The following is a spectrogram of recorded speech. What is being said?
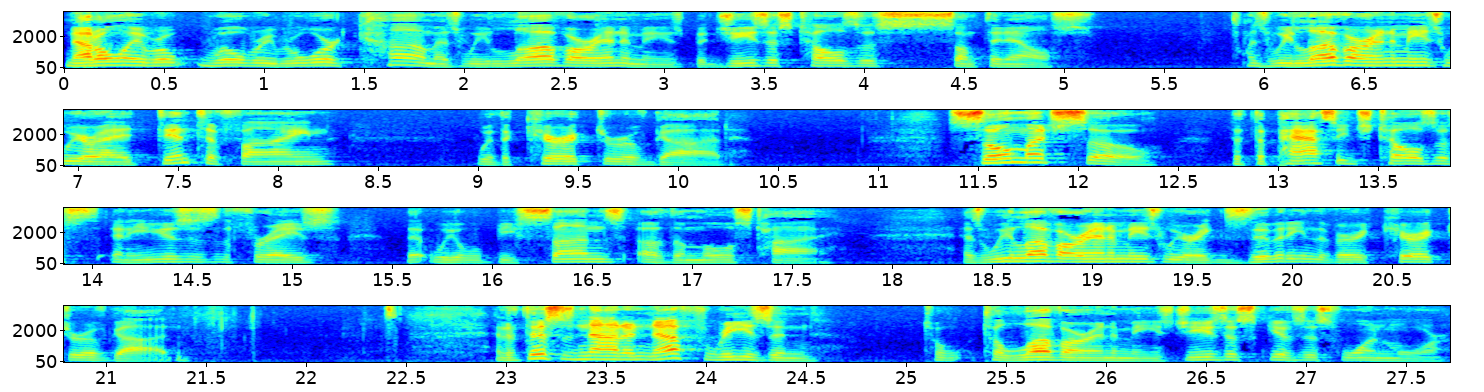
Not only will reward come as we love our enemies, but Jesus tells us something else. As we love our enemies, we are identifying with the character of God. So much so that the passage tells us, and he uses the phrase, that we will be sons of the Most High. As we love our enemies, we are exhibiting the very character of God. And if this is not enough reason to, to love our enemies, Jesus gives us one more.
